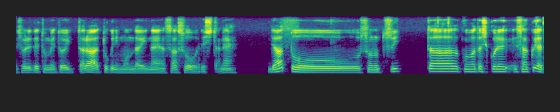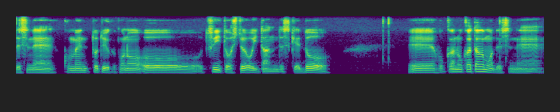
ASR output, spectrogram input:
ー、それで留めといたら特に問題なさそうでしたね。で、あと、そのツイッター、私これ昨夜ですね、コメントというかこのツイートをしておいたんですけど、えー、他の方もですね、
